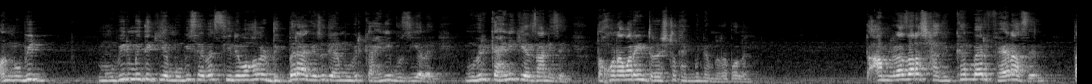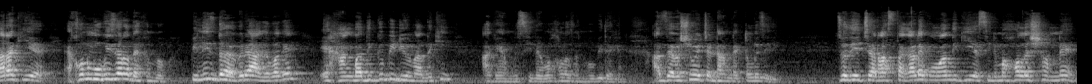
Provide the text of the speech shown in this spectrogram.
অন মুভির মুভির মধ্যে কি মুভি চাইবে? সিনেমা হলে ঢুকবার আগে যদি আমি মুভির কাহিনী বুঝিয়ে লাই মুভির কাহিনী কে জানি যাই তখন আমার ইন্টারেস্টটা থাকবে না আপনারা বলেন তো আমরা যারা শাকিব খান ভাইয়ের ফ্যান আছেন তারা কি এখন মুভি যারা দেখেন না প্লিজ দয়া করে আগে ভাগে এই সাংবাদিক ভিডিও না দেখি আগে আপনি সিনেমা হলে যান মুভি দেখেন। আর যাবার সময় এটা ডান্ডা একটা লই যাই যদি ইচ্ছা রাস্তাঘাটে কোনা দিকে সিনেমা হলের সামনে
